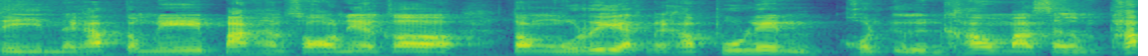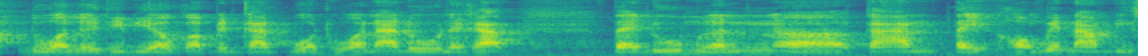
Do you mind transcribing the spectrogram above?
จีนนะครับ ตรงนี้ปังฮังซอเนี่ยก็ต้องเรียกนะครับผู้เล่นคนอื่นเข้ามาเสริมทับด่วนเลยทีเดียวก็เป็นการปวดหัวหน้าดูนะครับ แต่ดูเหมือนอการเตะของเวียดนามอีก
